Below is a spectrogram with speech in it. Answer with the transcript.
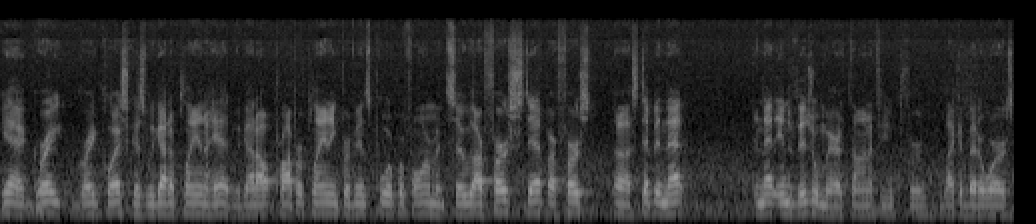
Yeah, great, great question because we got to plan ahead. We got all proper planning prevents poor performance. So our first step, our first uh, step in that in that individual marathon, if you, for lack of better words,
